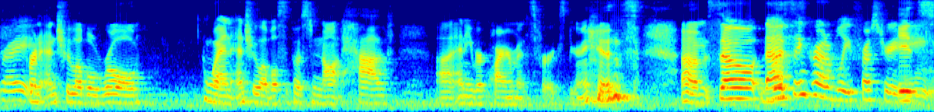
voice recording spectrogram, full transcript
Right. for an entry level role when entry level is supposed to not have uh, any requirements for experience. Um, so That's this- incredibly frustrating. it's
